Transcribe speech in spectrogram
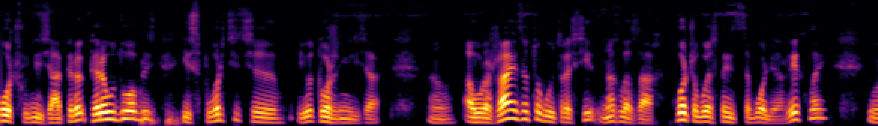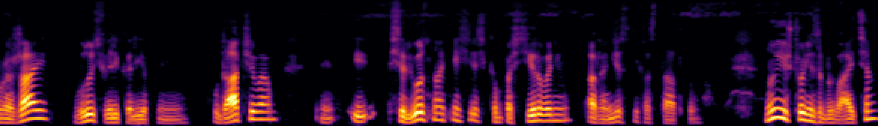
почву нельзя переудобрить, испортить э, ее тоже нельзя. Э, а урожай зато будет расти на глазах. Почва будет становиться более рыхлой, и урожаи будут великолепными. Удачи вам э, и серьезно отнеситесь к компостированию органических остатков. Ну и что не забывайте,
